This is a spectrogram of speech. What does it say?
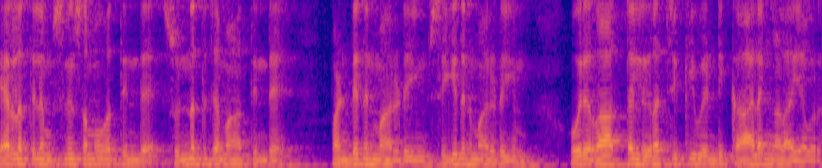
കേരളത്തിലെ മുസ്ലിം സമൂഹത്തിന്റെ സുന്നത്ത് ജമാഅത്തിന്റെ പണ്ഡിതന്മാരുടെയും സയ്യിദന്മാരുടെയും ഒരു റാത്തൽ ഇറച്ചിക്ക് വേണ്ടി കാലങ്ങളായി അവർ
